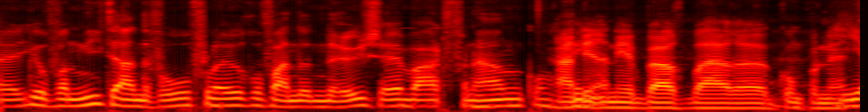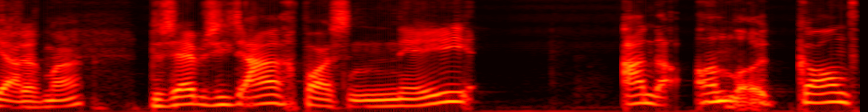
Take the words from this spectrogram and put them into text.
in ieder geval niet aan de voorvleugel of aan de neus, hè, waar het voornamelijk om Aan die, aan die buigbare componenten, Ja. zeg maar. Dus hebben ze iets aangepast? Nee. Aan de andere kant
